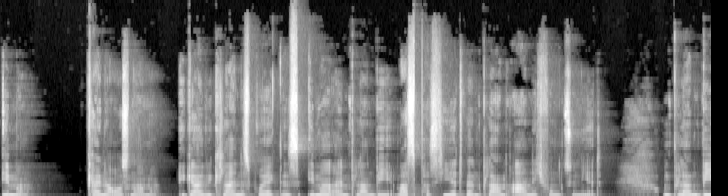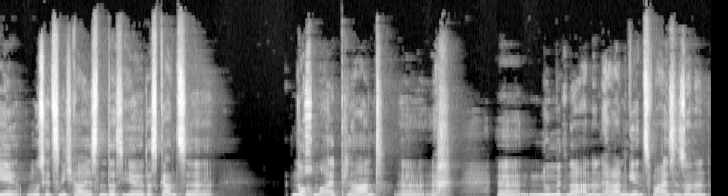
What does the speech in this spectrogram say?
Immer. Keine Ausnahme. Egal wie klein das Projekt ist, immer ein Plan B. Was passiert, wenn Plan A nicht funktioniert? Und Plan B muss jetzt nicht heißen, dass ihr das Ganze nochmal plant, äh, äh, nur mit einer anderen Herangehensweise, sondern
